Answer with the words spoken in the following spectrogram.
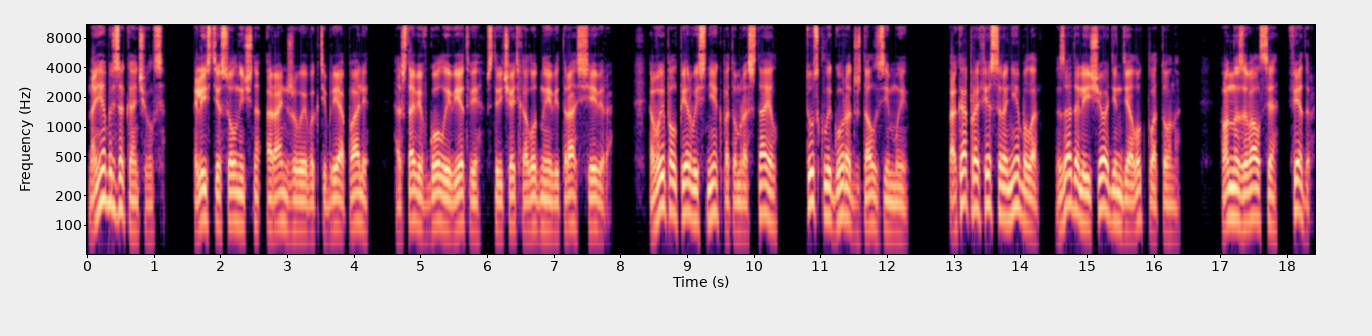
Ноябрь заканчивался. Листья солнечно-оранжевые в октябре опали, оставив голые ветви встречать холодные ветра с севера. Выпал первый снег, потом растаял. Тусклый город ждал зимы. Пока профессора не было, задали еще один диалог Платона. Он назывался «Федор»,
